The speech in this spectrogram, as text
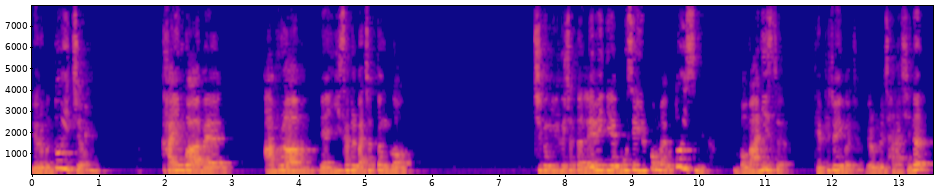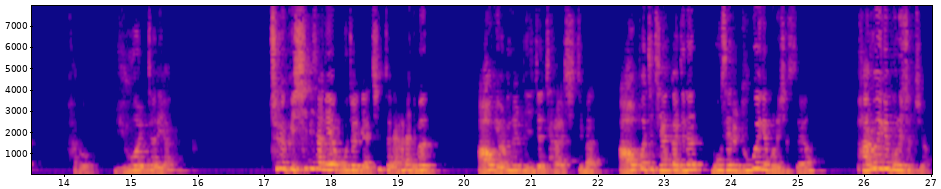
여러분 또 있죠. 가인과 아벨, 아브라함의 이삭을 바쳤던 거, 지금 읽으셨던 레위기의 모세 율법 말고 또 있습니다. 뭐 많이 있어요. 대표적인 거죠. 여러분들 잘 아시는 바로 6월절의 양입니다. 출애굽기 12장의 5절 이하 7절에 하나님은 아홉 여러분들도 이젠 잘 아시지만 아홉 번째 재앙까지는 모세를 누구에게 보내셨어요? 바로에게 보내셨죠.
